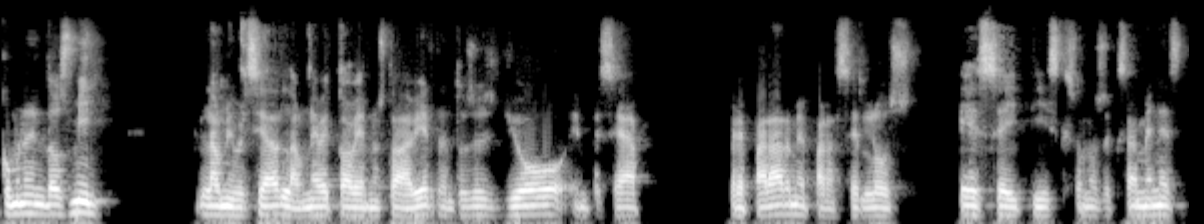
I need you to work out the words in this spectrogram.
como en el 2000 la universidad, la UNED todavía no estaba abierta, entonces yo empecé a prepararme para hacer los SATs, que son los exámenes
